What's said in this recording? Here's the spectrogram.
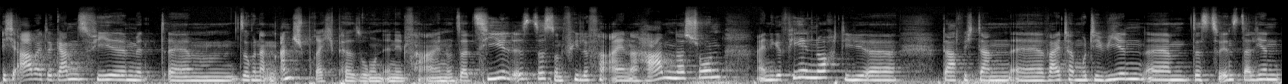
Ich arbeite ganz viel mit ähm, sogenannten Ansprechpersonen in den Vereinen. Unser Ziel ist es, und viele Vereine haben das schon, einige fehlen noch, die äh, darf ich dann äh, weiter motivieren, äh, das zu installieren,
